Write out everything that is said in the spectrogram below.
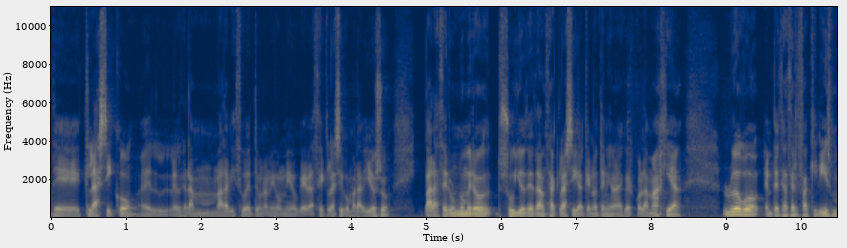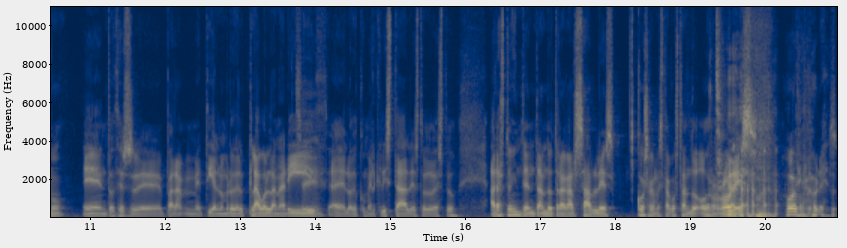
de clásico, el, el gran Maravizuete, un amigo mío que hace clásico maravilloso, para hacer un número suyo de danza clásica que no tenía nada que ver con la magia. Luego empecé a hacer faquirismo, eh, entonces eh, para, metí el número del clavo en la nariz, Sí. eh, lo de comer cristales, todo esto. Ahora estoy intentando tragar sables, cosa que me está costando horrores, horrores,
